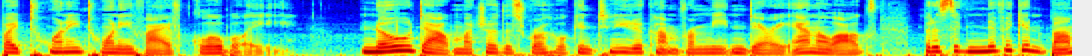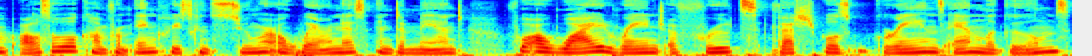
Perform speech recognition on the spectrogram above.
by 2025 globally. No doubt much of this growth will continue to come from meat and dairy analogs, but a significant bump also will come from increased consumer awareness and demand for a wide range of fruits, vegetables, grains, and legumes,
